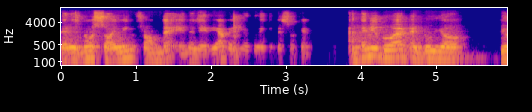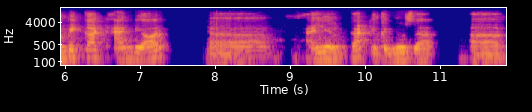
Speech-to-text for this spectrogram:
there is no soiling from the anal area when you're doing this, okay? And then you go out and do your pubic cut and your uh, ileal cut. You can use the uh,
